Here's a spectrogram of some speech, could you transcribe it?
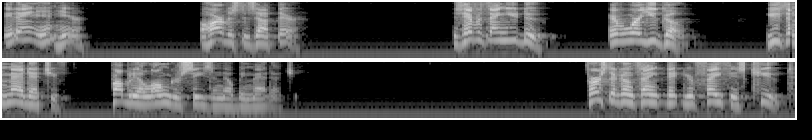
It ain't in here. The harvest is out there. It's everything you do, everywhere you go. You think mad at you. Probably a longer season, they'll be mad at you. First, they're going to think that your faith is cute.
